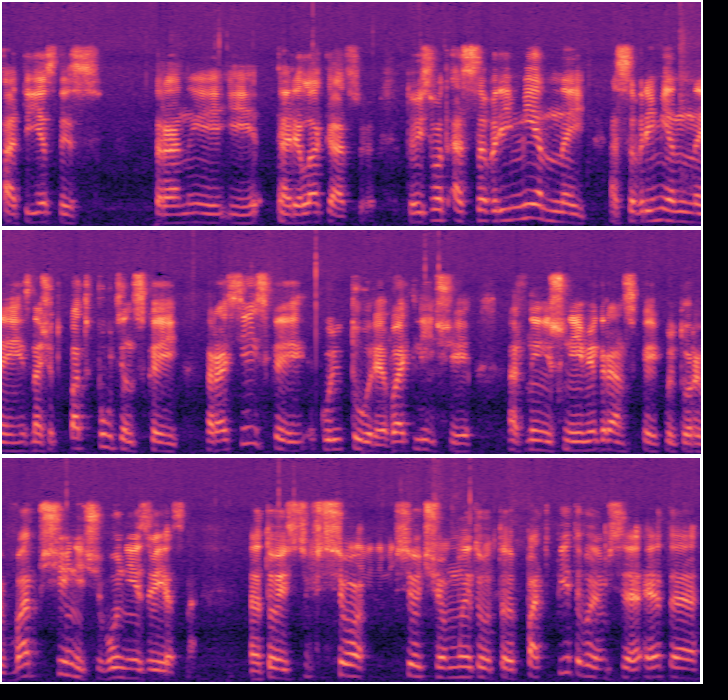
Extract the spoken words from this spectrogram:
отъезд из страны и релокацию. То есть вот о современной, о современной, значит, подпутинской российской культуре, в отличие от нынешней иммигрантской культуры, вообще ничего не известно. Э, то есть все, все, чем мы тут подпитываемся, это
